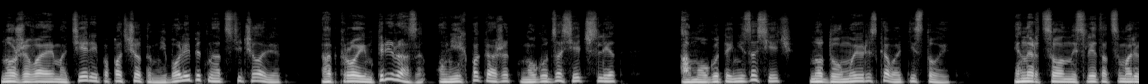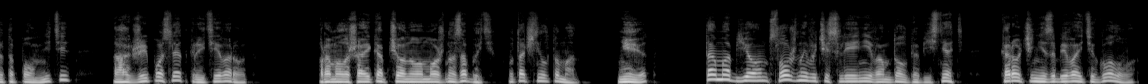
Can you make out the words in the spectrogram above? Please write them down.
Но живая материя, по подсчетам, не более 15 человек. Откроем три раза, у них покажет, могут засечь след. А могут и не засечь, но, думаю, рисковать не стоит. Инерционный след от самолета помните? Также и после открытия ворот. «Про малыша и копченого можно забыть», — уточнил Туман. «Нет. Там объем, сложные вычисления, вам долго объяснять. Короче, не забивайте голову.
